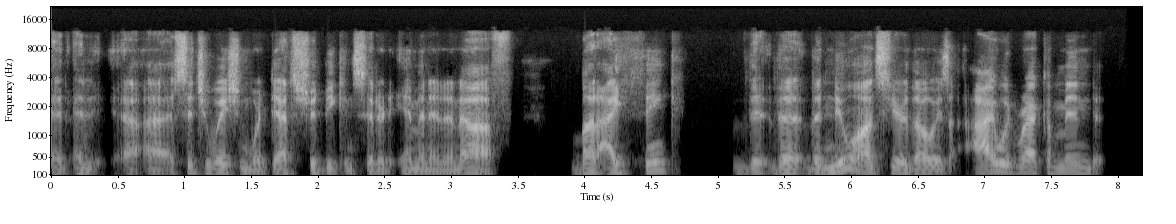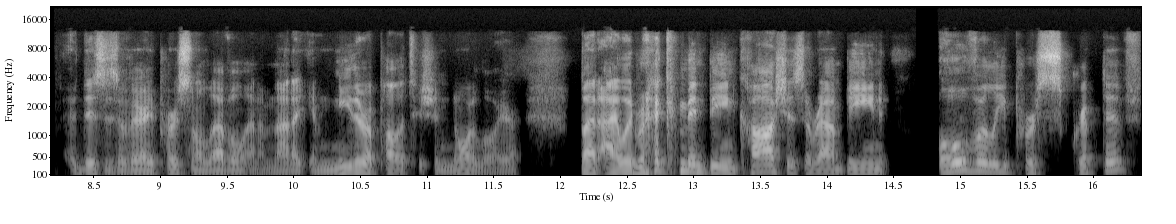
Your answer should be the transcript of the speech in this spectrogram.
a, a, a, situation where death should be considered imminent enough But I think the, the, the nuance here, though, is I would recommend this is a very personal level, and I'm not, a, I'm neither a politician nor a lawyer, but I would recommend being cautious around being overly prescriptive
